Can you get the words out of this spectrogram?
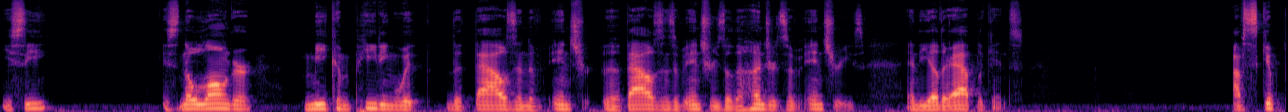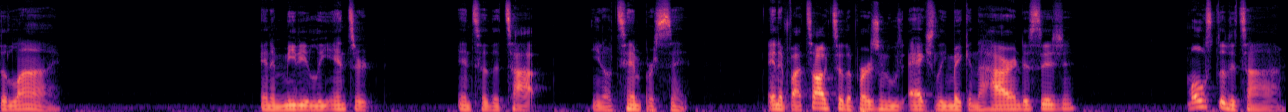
You see, it's no longer me competing with the thousand of entry, the thousands of entries or the hundreds of entries and the other applicants. I've skipped the line and immediately entered into the top, you know, 10%. And if I talk to the person who's actually making the hiring decision, most of the time,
